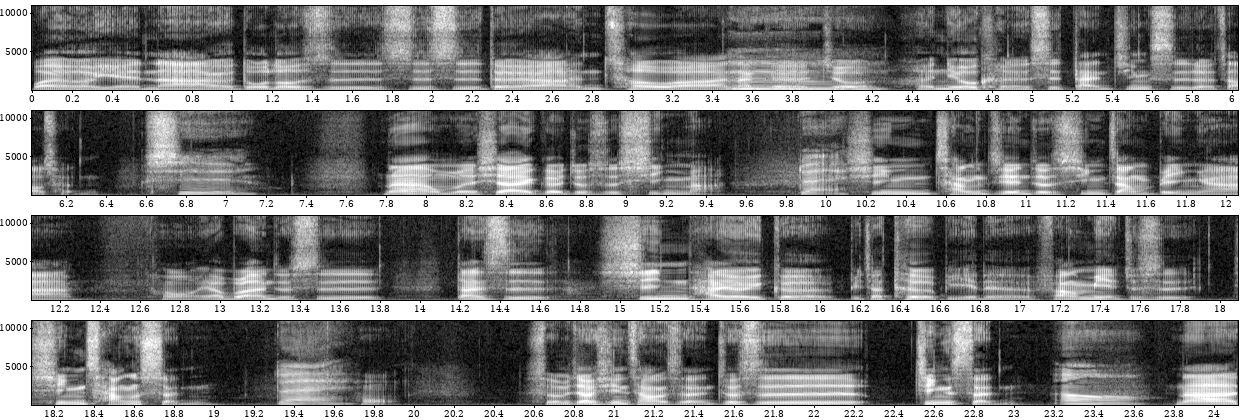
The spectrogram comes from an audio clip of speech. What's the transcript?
外耳炎啊，耳朵都是湿湿的啊，很臭啊，那个就嗯很有可能是胆经湿热造成。是，那我们下一个就是心嘛，对，心常见就是心脏病啊，哦，要不然就是，但是心还有一个比较特别的方面，就是心藏神。对，哦什么叫心藏神？就是精神。嗯，那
